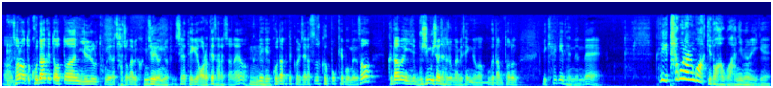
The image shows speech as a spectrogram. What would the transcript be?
어, 저는 어떤 고등학교 때 어떠한 일을 통해서 자존감이 굉장히 영역, 제가 되게 어렵게 살았잖아요. 근데 음. 그 고등학교 때 그걸 제가 스스로 극복해 보면서 그 다음에 이제 무시무시한 자존감이 생겨갖고 음. 그 다음부터는 이렇게 하게 됐는데, 근데 이게 타고나는 것 같기도 하고 아니면 이게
